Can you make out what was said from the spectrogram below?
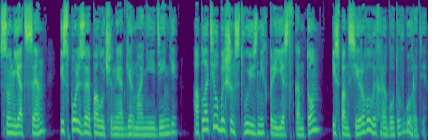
Сунь Яцен используя полученные от Германии деньги, оплатил большинству из них приезд в кантон и спонсировал их работу в городе.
